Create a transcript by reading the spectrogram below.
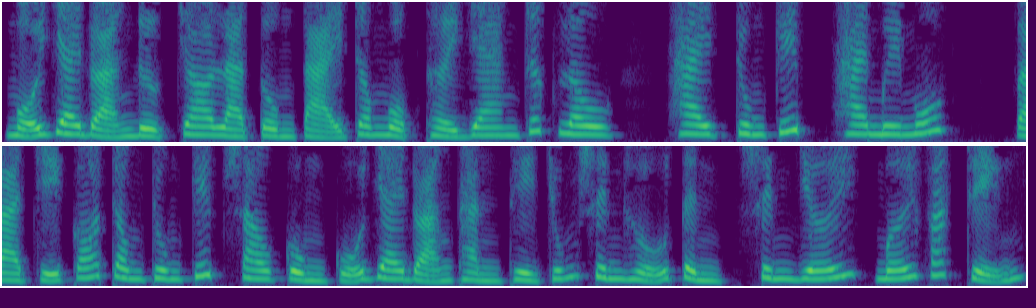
Mỗi giai đoạn được cho là tồn tại trong một thời gian rất lâu, hai trung kiếp 21, và chỉ có trong trung kiếp sau cùng của giai đoạn thành thì chúng sinh hữu tình, sinh giới mới phát triển.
